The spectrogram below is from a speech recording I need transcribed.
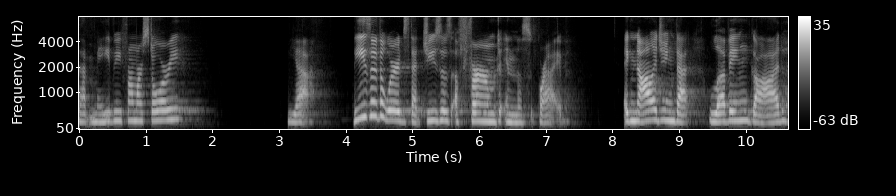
that maybe from our story? Yeah. These are the words that Jesus affirmed in the scribe, acknowledging that loving God,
